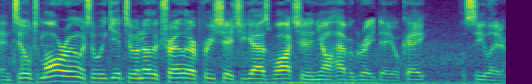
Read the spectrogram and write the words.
until tomorrow, until we get to another trailer, I appreciate you guys watching and y'all have a great day, okay? We'll see you later.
